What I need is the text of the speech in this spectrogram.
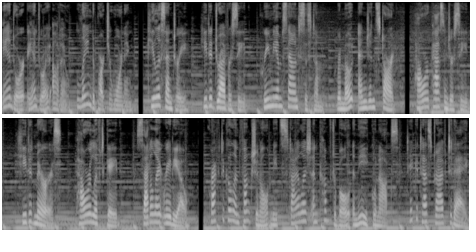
and or Android Auto, lane departure warning, keyless entry, heated driver seat, premium sound system, remote engine start, power passenger seat, heated mirrors, power liftgate, satellite radio. Practical and functional meets stylish and comfortable in the Equinox. Take a test drive today.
